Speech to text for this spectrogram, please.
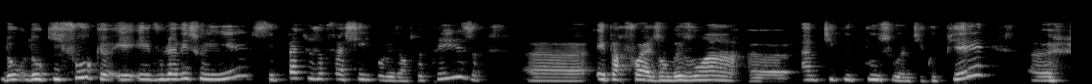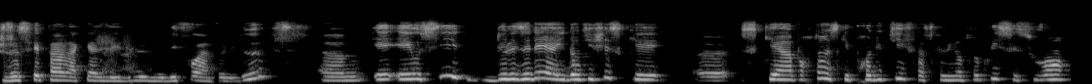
donc, donc, il faut que, et, vous l'avez souligné, c'est pas toujours facile pour les entreprises, et parfois elles ont besoin un petit coup de pouce ou un petit coup de pied. Euh, je ne sais pas laquelle des deux, mais des fois un peu les deux. Euh, et, aussi de les aider à identifier ce qui est, euh, ce qui est important et ce qui est productif, parce qu'une entreprise, c'est souvent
